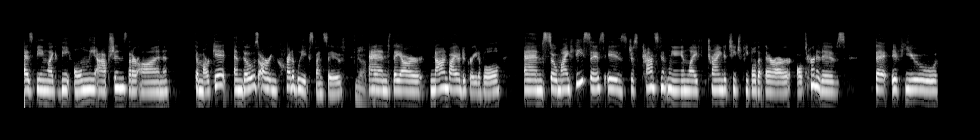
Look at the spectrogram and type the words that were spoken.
as being like the only options that are on the market. And those are incredibly expensive. Yeah. And they are non-biodegradable and so my thesis is just constantly in life trying to teach people that there are alternatives that if you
